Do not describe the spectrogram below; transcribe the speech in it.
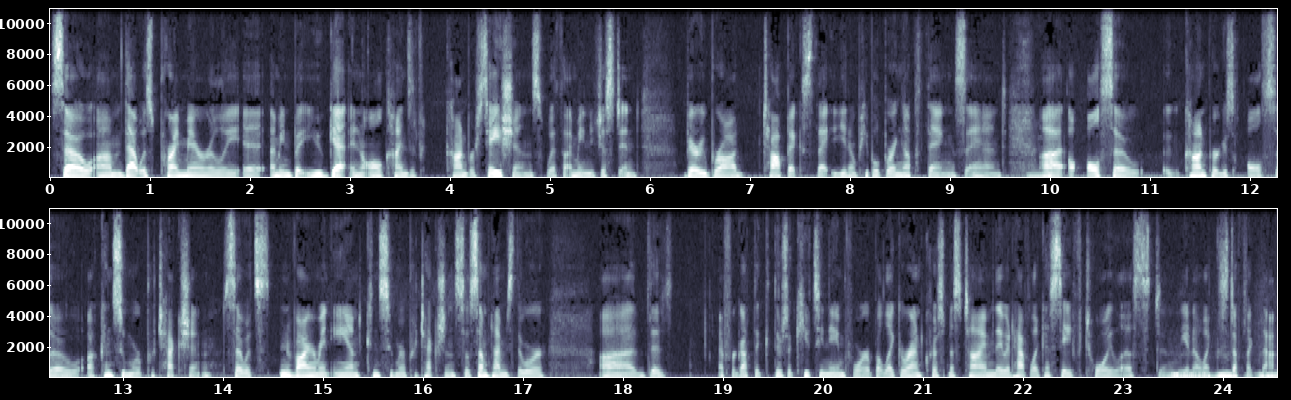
So um, that was primarily it. I mean, but you get in all kinds of conversations with, I mean, just in very broad topics that, you know, people bring up things. And uh, also, ConnPIRG is also a consumer protection. So it's environment and consumer protection. So sometimes there were uh, the I forgot the there's a cutesy name for it, but like around Christmas time, they would have like a safe toy list and you know like stuff like that.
